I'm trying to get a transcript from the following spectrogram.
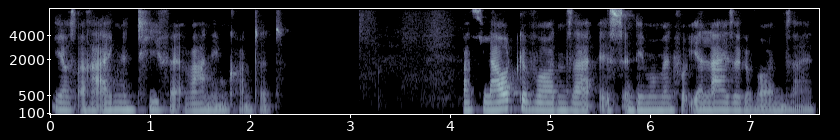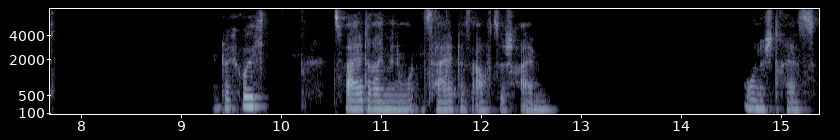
ihr aus eurer eigenen Tiefe wahrnehmen konntet. Was laut geworden ist in dem Moment, wo ihr leise geworden seid. Nehmt euch ruhig zwei, drei Minuten Zeit, das aufzuschreiben. Ohne Stress.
